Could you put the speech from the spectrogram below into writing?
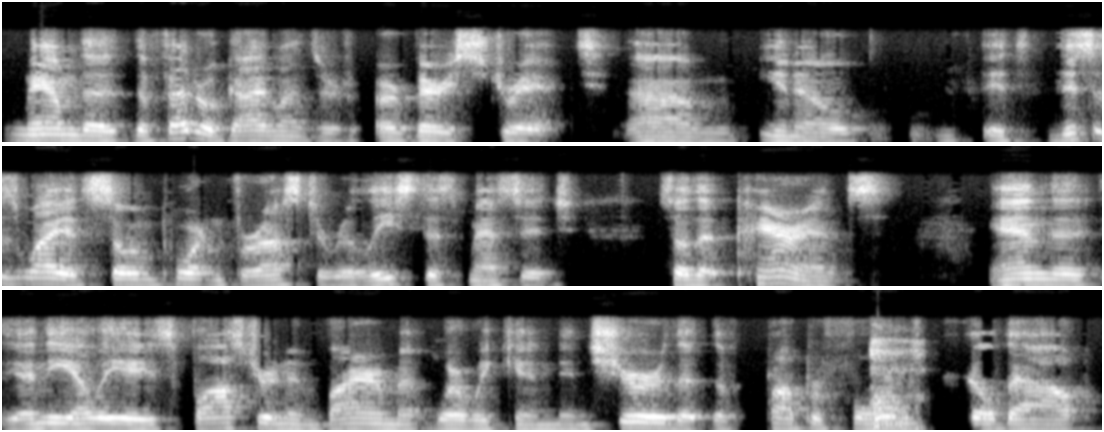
ma'am, the, the federal guidelines are, are very strict. Um, you know, it's, this is why it's so important for us to release this message so that parents and the, and the LEAs foster an environment where we can ensure that the proper forms filled out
